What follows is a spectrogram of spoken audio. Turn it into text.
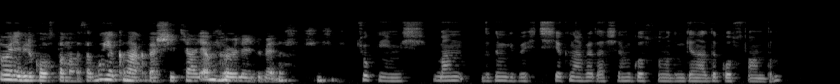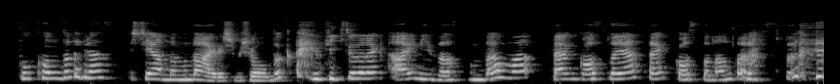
böyle bir ghostlama mesela. Bu yakın arkadaş hikayem böyleydi benim. Çok iyiymiş. Ben dediğim gibi hiç yakın arkadaşlarımı ghostlamadım. Genelde ghostlandım. Bu konuda da biraz şey anlamında ayrışmış olduk. Fikir olarak aynıyız aslında ama ben ghostlayan sen ghostlanan tarafsın.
